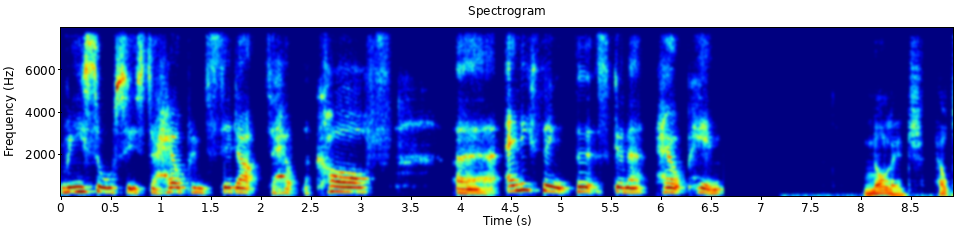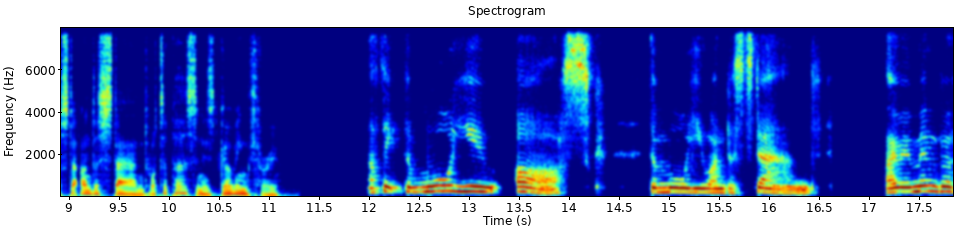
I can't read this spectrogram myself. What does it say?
resources to help him sit up, to help the cough, uh, anything that's going to help him. Knowledge helps to understand what a person is going through. I think the more you ask, the more you understand. I remember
